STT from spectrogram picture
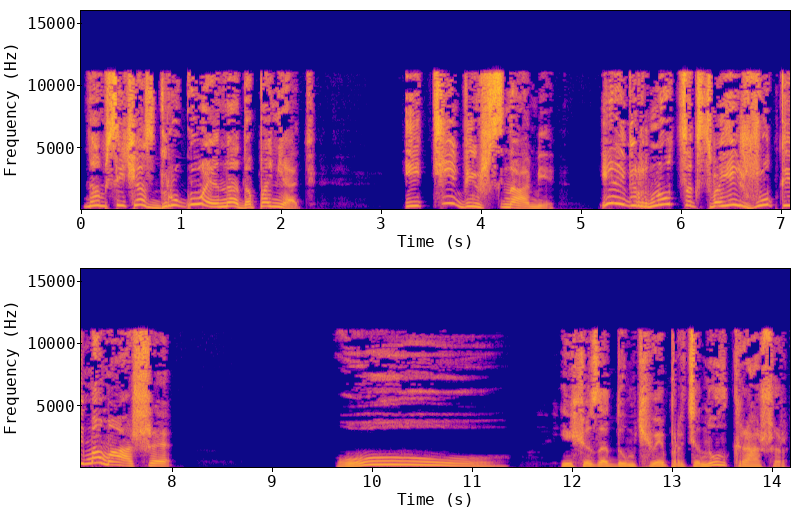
Нам сейчас другое надо понять. Идти, бишь, с нами или вернуться к своей жуткой мамаше. О, -о, еще задумчивее протянул Крашер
